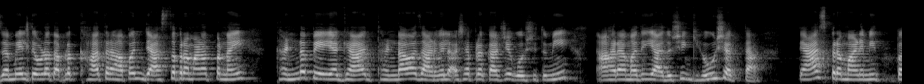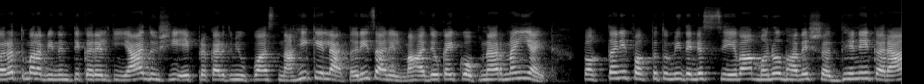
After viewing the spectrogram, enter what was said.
जमेल तेवढं आपलं खात राहा पण जास्त प्रमाणात पण नाही. थंड पेय घ्या थंडावा जाणवेल अशा प्रकारची गोष्टी तुम्ही आहारामध्ये या दिवशी घेऊ शकता. त्याचप्रमाणे मी परत तुम्हाला विनंती करेल की या दिवशी एक प्रकारे तुम्ही उपवास नाही केला तरी चालेल. महादेव काही कोपणार नाही आहेत. फक्त आणि फक्त तुम्ही त्यांच्या सेवा मनोभावे श्रद्धेने करा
